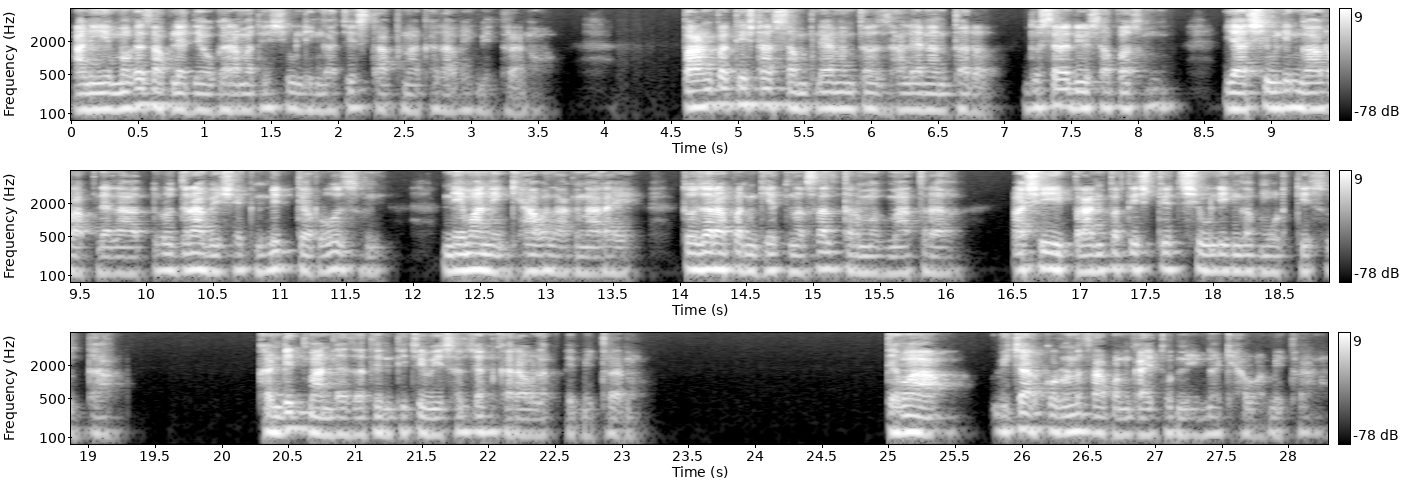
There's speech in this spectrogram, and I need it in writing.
आणि मगच आपल्या देवघरामध्ये शिवलिंगाची स्थापना करावी मित्रांनो. प्राणप्रतिष्ठा संपल्यानंतर झाल्यानंतर दुसऱ्या दिवसापासून या शिवलिंगावर आपल्याला रुद्राभिषेक नित्य रोज नेमाने घ्यावा लागणार आहे. तो जर आपण घेत नसाल तर मग मात्र अशी प्राणप्रतिष्ठित शिवलिंग मूर्ती सुद्धा खंडित मानल्या जाते आणि तिचे विसर्जन करावं लागते मित्रांनो. तेव्हा विचार करूनच आपण काय तो निर्णय घ्यावा मित्रांनो.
